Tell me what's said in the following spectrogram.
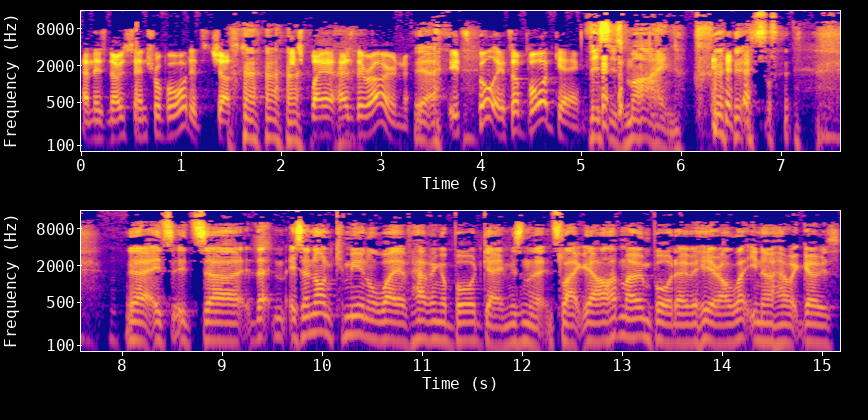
and there's no central board. It's just each player has their own. Yeah. it's cool. It's a board game. this is mine. It's- yeah, it's it's uh, that, it's a non-communal way of having a board game, isn't it? It's like, yeah, I'll have my own board over here. I'll let you know how it goes.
